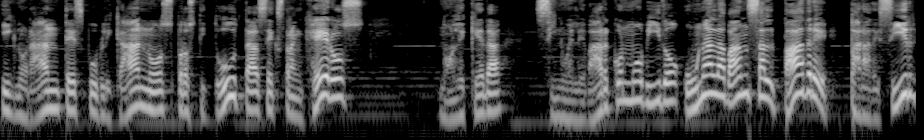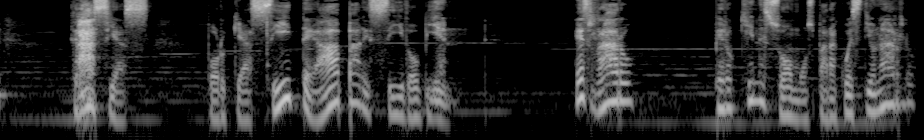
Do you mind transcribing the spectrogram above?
ignorantes, publicanos, prostitutas, extranjeros, no le queda sino elevar conmovido una alabanza al Padre para decir, gracias, porque así te ha parecido bien. Es raro, pero ¿quiénes somos para cuestionarlo?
